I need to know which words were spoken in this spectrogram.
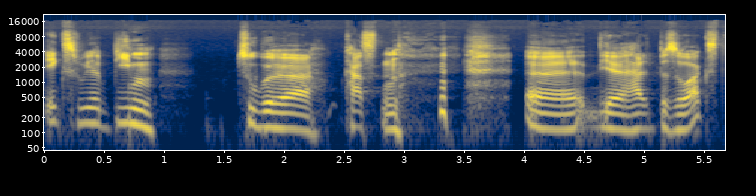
X-Real Beam Zubehörkasten äh, dir halt besorgst.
